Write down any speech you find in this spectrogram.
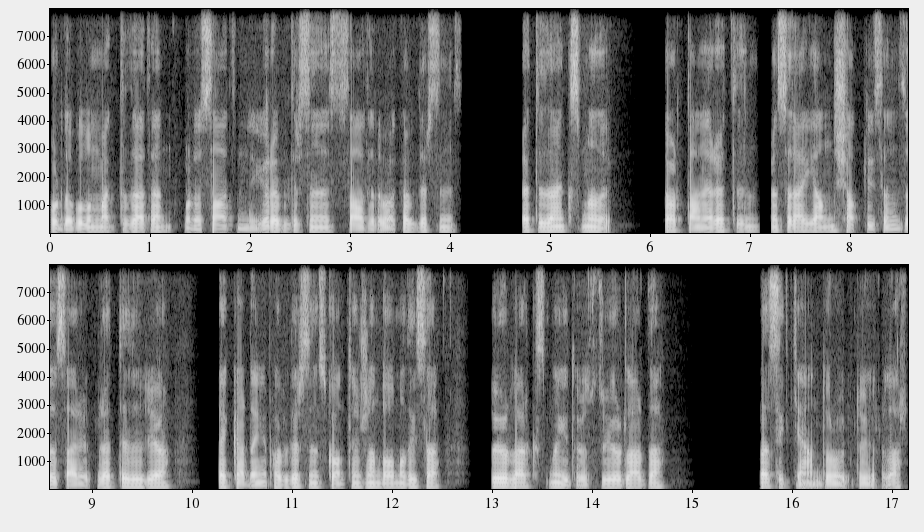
Burada bulunmakta zaten. Burada saatini de görebilirsiniz. Saate de bakabilirsiniz. Reddedilen kısmında da 4 tane reddedin. Mesela yanlış yaptıysanız vesaire reddediliyor. Tekrardan yapabilirsiniz. Kontenjanda olmadıysa duyurular kısmına gidiyoruz. Duyurularda klasik yani duyurular.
